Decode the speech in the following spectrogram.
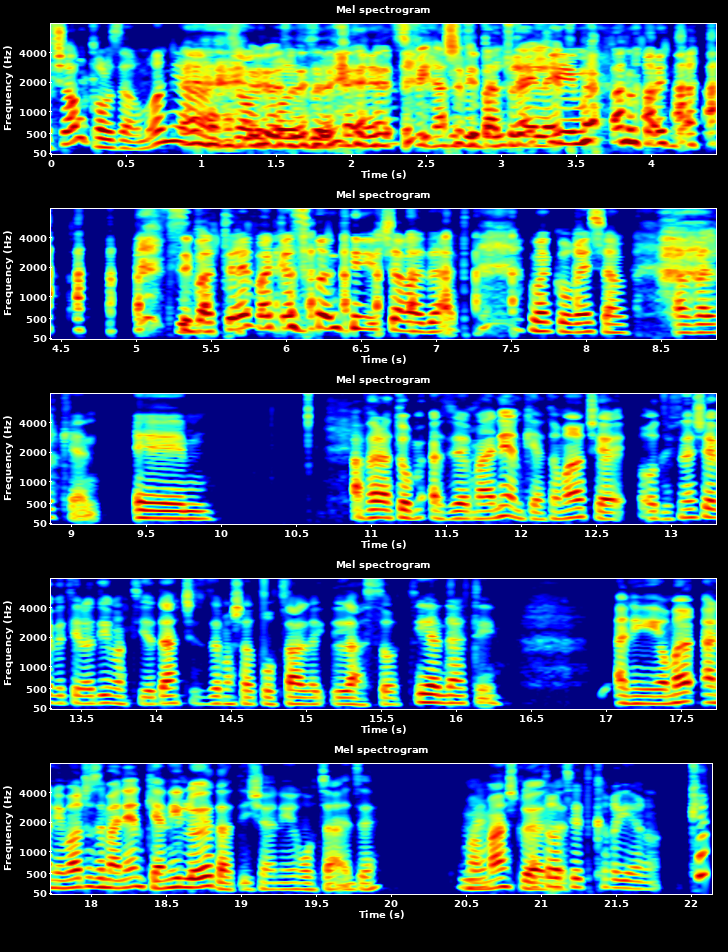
אפשר לקרוא לזה הרמוניה, אפשר לקרוא לזה ספינה שמטלטלת. טרקים, לא יודעת. טבע כזאת, אי אפשר לדעת מה קורה שם, אבל כן. אמ, אבל את, זה מעניין, כי את אומרת שעוד לפני שהבאת ילדים, את ידעת שזה מה שאת רוצה לעשות. ידעתי. אני, אומר, אני אומרת שזה מעניין, כי אני לא ידעתי שאני רוצה את זה. באמת? ממש לא את ידעתי. רצית קריירה. כן,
